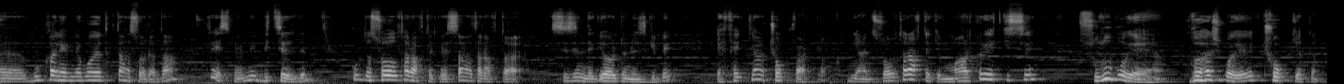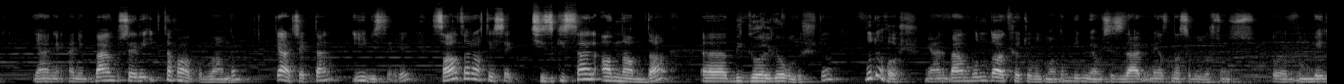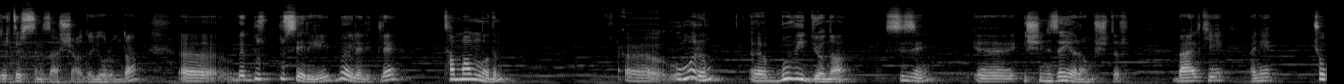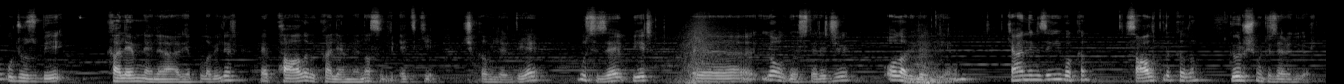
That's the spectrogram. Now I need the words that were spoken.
E, bu kalemle boyadıktan sonra da resmimi bitirdim. Burada sol taraftaki ve sağ tarafta sizin de gördüğünüz gibi efektler çok farklı. Yani sol taraftaki marker etkisi sulu boyaya, guaj boyaya çok yakın. Yani hani ben bu seriyi ilk defa kullandım. Gerçekten iyi bir seri. Sağ tarafta ise çizgisel anlamda e, bir gölge oluştu. Bu da hoş. Yani ben bunu daha kötü bulmadım. Bilmiyorum sizler nasıl bulursunuz. E, bunu belirtirsiniz aşağıda yorumda. E, ve bu, bu seriyi böylelikle tamamladım. Umarım bu videoda sizin işinize yaramıştır. Belki hani çok ucuz bir kalemle neler yapılabilir ve pahalı bir kalemle nasıl bir etki çıkabilir diye bu size bir yol gösterici olabilir diyelim. Kendinize iyi bakın, sağlıklı kalın, görüşmek üzere diyorum.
